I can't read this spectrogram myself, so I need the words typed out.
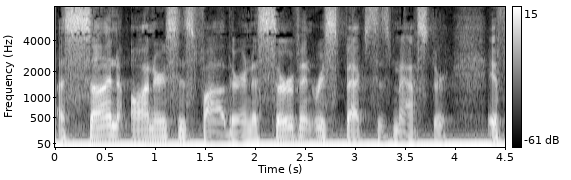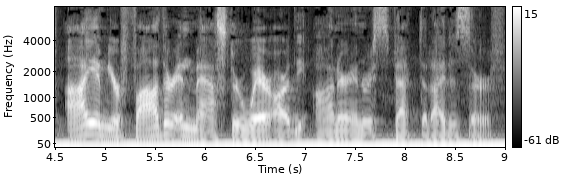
a son honors his father, and a servant respects his master. If I am your father and master, where are the honor and respect that I deserve?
